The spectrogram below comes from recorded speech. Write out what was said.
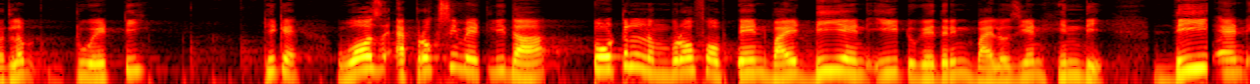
मतलब 280 ठीक है was approximately the total number of obtained by D and E together in biology and Hindi. D and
